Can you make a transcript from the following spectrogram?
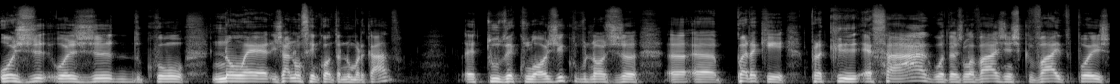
hoje, hoje não é, já não se encontra no mercado é tudo ecológico. Nós, uh, uh, para quê? Para que essa água das lavagens que vai depois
